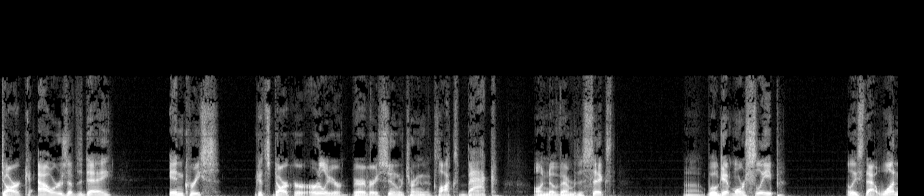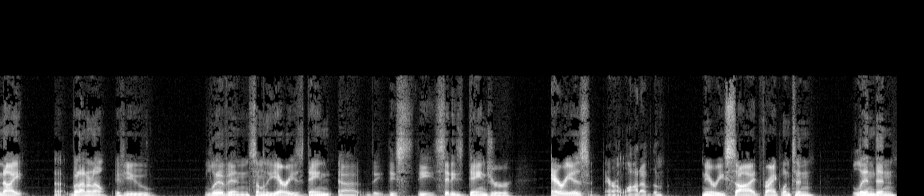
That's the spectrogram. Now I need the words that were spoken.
dark hours of the day increase. It gets darker earlier, very, very soon. We're turning the clocks back on November the 6th. Uh, we'll get more sleep, at least that one night. Uh, but I don't know. If you live in some of the areas, uh, the, the, the city's danger areas, there are a lot of them, near East Side, Franklinton, Linden.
